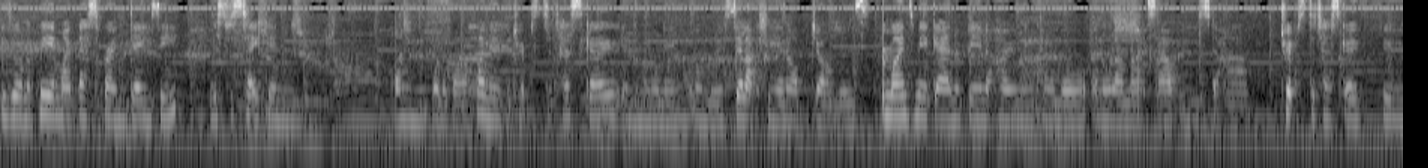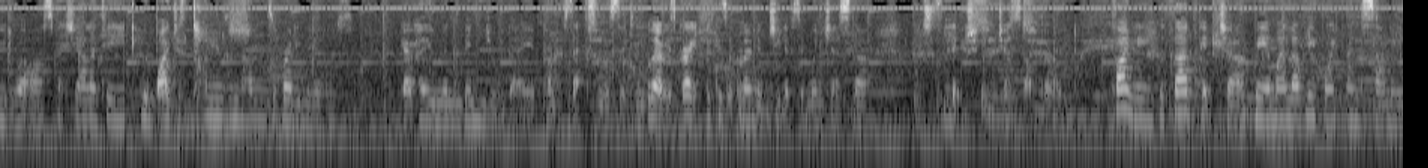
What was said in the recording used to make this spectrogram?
is one of me and my best friend Daisy. This was taken on one of our hangover trips to Tesco in the morning when we were still actually in our pyjamas. Reminds me again of being at home in Cornwall and all our nights out we used to have. Trips to Tesco for food were our speciality. We'd buy just tons and tons of ready meals go home and binge all day in front of Sex and the City. Although it's great because at the moment she lives in Winchester, which is literally just up the road. Finally, the third picture, me and my lovely boyfriend Sammy.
